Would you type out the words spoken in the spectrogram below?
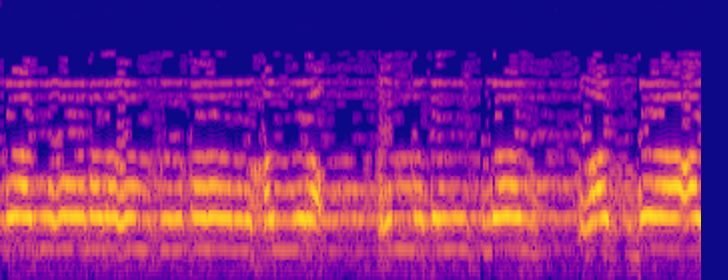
والتابعون لهم في القرون الخيرة. أمة الإسلام وأتباع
